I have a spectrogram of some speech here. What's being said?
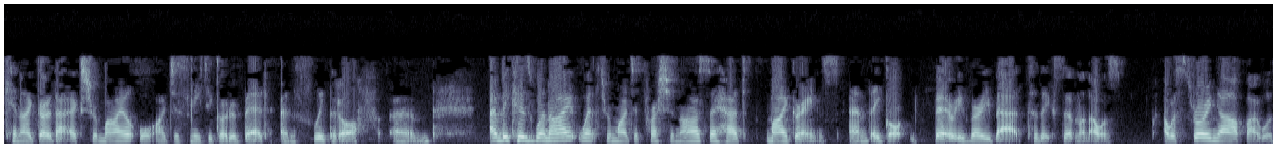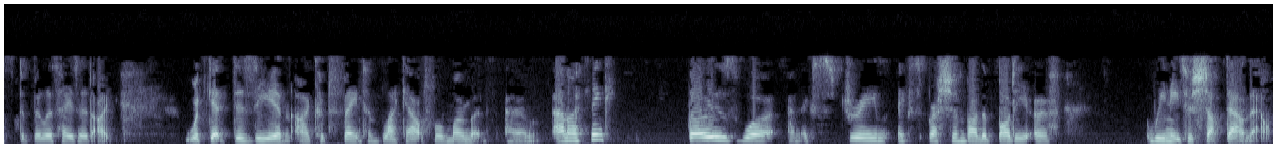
Can i go that extra mile or i just need to go to bed and sleep it off? Um, and because when i went through my depression i also had migraines and they got very very bad to the extent that i was i was throwing up i was debilitated i would get dizzy and i could faint and black out for a moment. Um, and i think those were an extreme expression by the body of we need to shut down now.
